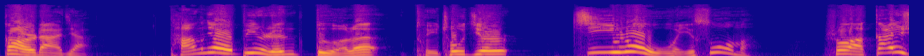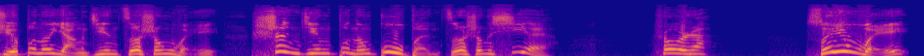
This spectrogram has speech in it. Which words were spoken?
告诉大家，糖尿病人得了腿抽筋儿，肌肉萎缩嘛，是吧？肝血不能养筋，则生痿。肾精不能固本，则生泄呀，是不是？所以痿，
